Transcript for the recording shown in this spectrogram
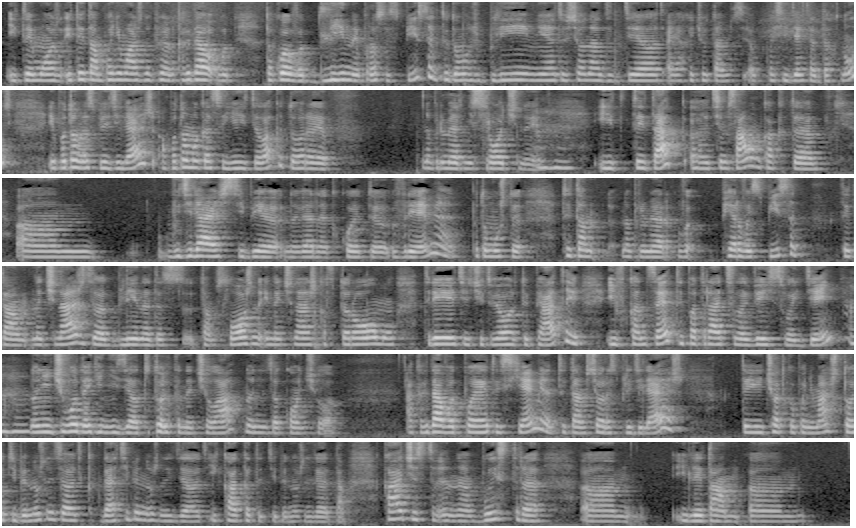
и ты можешь, и ты там понимаешь, например, когда вот такой вот длинный просто список, ты думаешь, блин, мне это все надо делать, а я хочу там посидеть, отдохнуть, и потом распределяешь, а потом, оказывается, есть дела, которые, например, несрочные, mm-hmm. и ты так э, тем самым как-то эм, выделяешь себе, наверное, какое-то время, потому что ты там, например, в первый список ты там начинаешь делать, блин, это там сложно, и начинаешь ко второму, третий, четвертый, пятый, и в конце ты потратила весь свой день, uh-huh. но ничего таки не сделала, ты только начала, но не закончила. А когда вот по этой схеме ты там все распределяешь, ты четко понимаешь, что тебе нужно сделать, когда тебе нужно сделать и как это тебе нужно делать там качественно, быстро эм, или там эм,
